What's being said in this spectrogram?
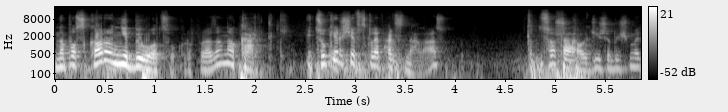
No bo skoro nie było cukru, wprowadzono kartki i cukier się w sklepach znalazł, to co Tak. szkodzi, żebyśmy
